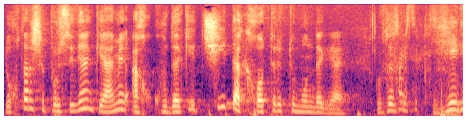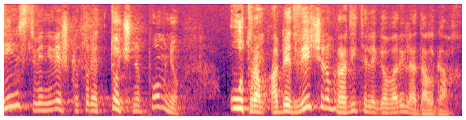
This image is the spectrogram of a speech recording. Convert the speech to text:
духтараша пурсидиян ки ҳамин ах кудаки чи дар хотири ту мондаги гуфта единственная вещь которую я точно помню утром обед вечером родители говорили о долгах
